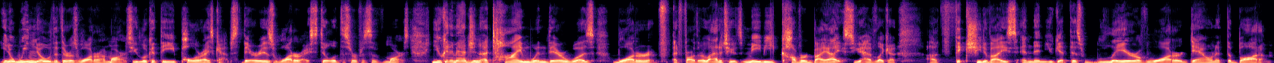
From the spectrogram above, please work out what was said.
you know, we know that there is water on Mars. You look at the polar ice caps, there is water ice still at the surface of Mars. You can imagine a time when there was water at farther latitudes, maybe covered by ice. You have like a, a thick sheet of ice, and then you get this layer of water down at the bottom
